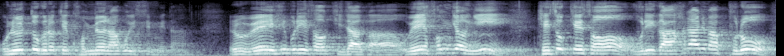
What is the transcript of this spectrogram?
오늘 또 그렇게 권면하고 있습니다. 여러분 왜 히브리서 기자가 왜 성경이 계속해서 우리가 하나님 앞으로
